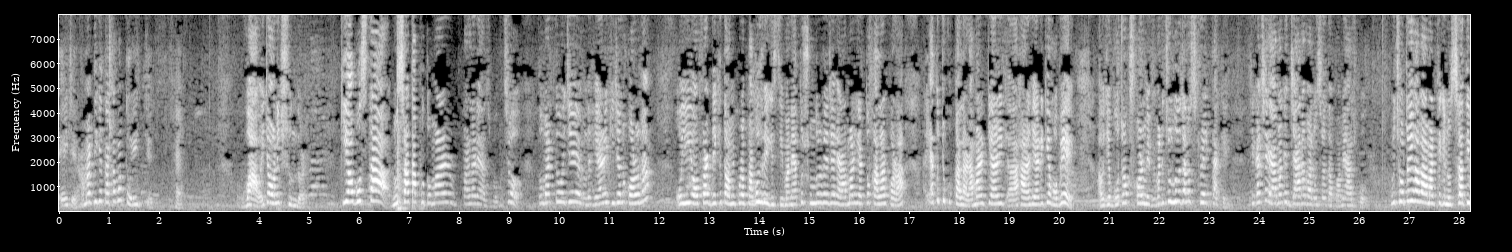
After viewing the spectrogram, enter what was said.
এই যে, আমার দিকে তাকাবার তো, এই যে। হ্যাঁ। ওয়াও এটা অনেক সুন্দর। কি অবস্থা? নুসরাত আপু, তোমার পার্লারে আসব, বুঝছ? তোমার তো ওই যে হেয়ারে কি যেন করো না? ওই অফার দেখে তো আমি পুরো পাগল হয়ে গেছি। মানে এত সুন্দর হয়ে যায়। আমার হেয়ার তো কালার করা, এতটুকু কালার আমার কি আর হেয়ারে কি হবে? ওই যে বোটক্স কর মেবি মানে চুলগুলো যেন স্ট্রেট থাকে। ঠিক আছে? আমাকে জানাবা নুসরাত আপু, আমি আসব। তুমি ছোটই হবে আমার থেকে, নুসরাতই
